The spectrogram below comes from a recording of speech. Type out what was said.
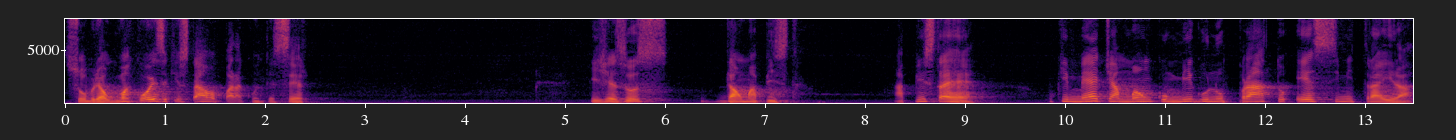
sobre alguma coisa que estava para acontecer. E Jesus dá uma pista. A pista é: o que mete a mão comigo no prato, esse me trairá.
